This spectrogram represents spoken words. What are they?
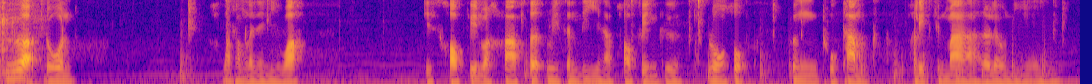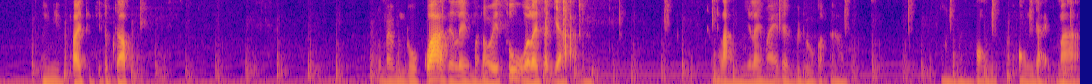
เพื่อโดน เข้ามาทำอะไรในนี้วะ This coffin was crafted recently นะครับ coffin คือโลงศพเพิ่งถูกทำผลิตขึ้นมาเร็วๆนี้ไม่มีไฟติดๆดับๆทำไมมันดูกว้างจังเลยเหมันเอาไว้สู้อะไรสักอย่าง ข้างหลังมีอะไรไหมเดี๋ยวไปดูก่อนนะครับมันห้องห้องใหญ่มาก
